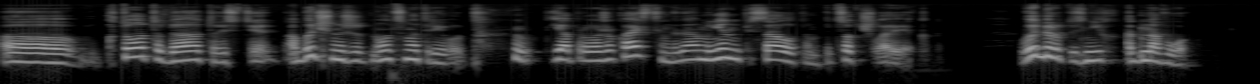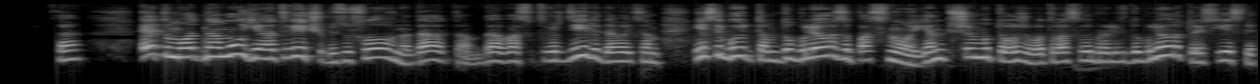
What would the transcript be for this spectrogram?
А, кто-то, да, то есть э, обычно же, ну вот смотри, вот я провожу кастинг, да, мне написало там 500 человек. Выберут из них одного – да? Этому одному я отвечу, безусловно, да, там, да, вас утвердили, давайте там, если будет там дублер запасной, я напишу ему тоже, вот вас выбрали в дублер, то есть если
